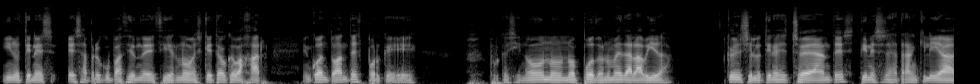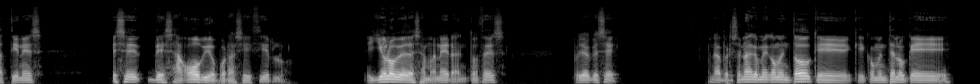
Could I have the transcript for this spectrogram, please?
y no tienes esa preocupación de decir, no, es que tengo que bajar en cuanto antes porque. porque si no, no, no puedo, no me da la vida. Coño, si lo tienes hecho antes, tienes esa tranquilidad, tienes ese desagobio, por así decirlo. Y yo lo veo de esa manera, entonces, pues yo qué sé, la persona que me comentó que, que comente lo que,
